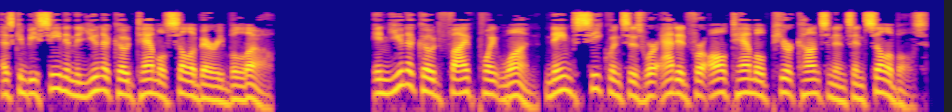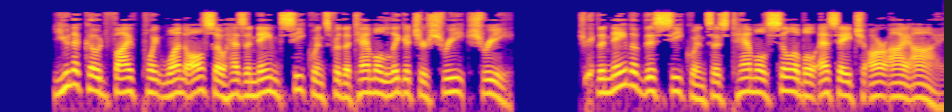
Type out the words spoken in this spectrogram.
as can be seen in the Unicode Tamil syllabary below. In Unicode 5.1, named sequences were added for all Tamil pure consonants and syllables. Unicode 5.1 also has a named sequence for the Tamil ligature Shri, Shri the name of this sequence is Tamil syllable shrii,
